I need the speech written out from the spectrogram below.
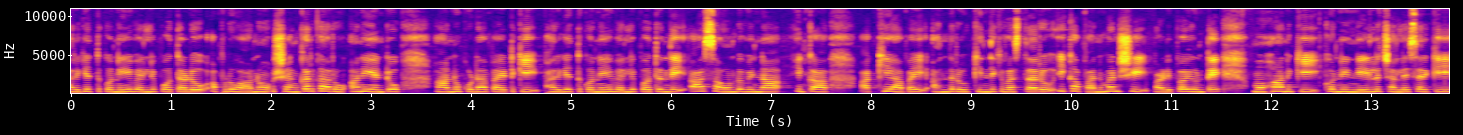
పరిగెత్తుకొని వెళ్ళిపోతాడు. అప్పుడు అను శంకర్ గారు అని అంటూ అను కూడా బయటికి పరిగెత్తుకొని వెళ్ళి వెళ్ళిపోతుంది. ఆ సౌండ్ విన్న ఇంకా అక్కి అబ్బాయి అందరూ కిందికి వస్తారు. ఇక పని మనిషి పడిపోయి ఉంటే మొహానికి కొన్ని నీళ్ళు చల్లేసరికి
